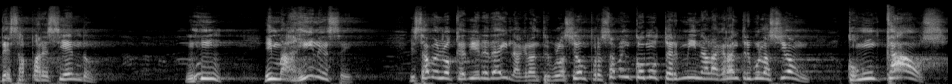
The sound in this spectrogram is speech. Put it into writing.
desapareciendo. Imagínense. ¿Y saben lo que viene de ahí? La gran tribulación. Pero ¿saben cómo termina la gran tribulación? Con un caos.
